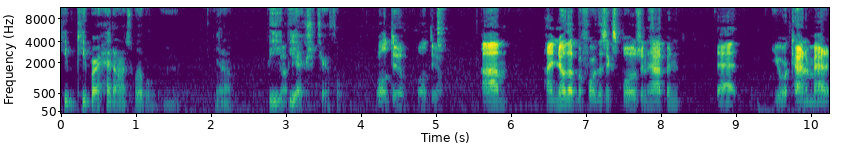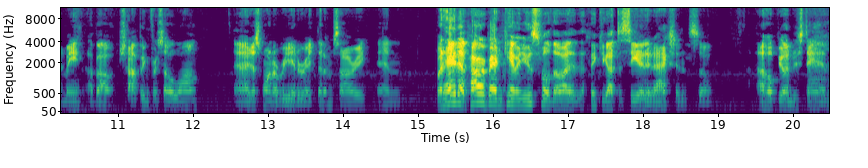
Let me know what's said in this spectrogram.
keep keep our head on a swivel. And, you know, be be extra careful. We'll do. we'll do. Um, I know that before this explosion happened, that you were kind of mad at me about shopping for so long, and I just want to reiterate that I'm sorry. And but hey, that power band came in useful though. I I think you got to see it in action, so I hope you understand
